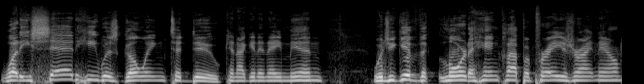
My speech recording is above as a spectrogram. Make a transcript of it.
what He said He was going to do. Can I get an amen? Would you give the Lord a hand clap of praise right now?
